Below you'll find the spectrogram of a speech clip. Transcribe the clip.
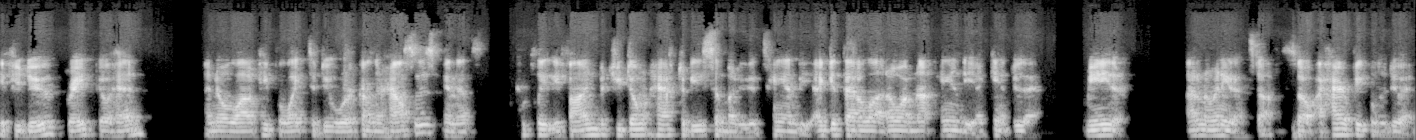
If you do, great, go ahead. I know a lot of people like to do work on their houses, and that's completely fine, but you don't have to be somebody that's handy. I get that a lot. Oh, I'm not handy. I can't do that. Me neither. I don't know any of that stuff. So I hire people to do it.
